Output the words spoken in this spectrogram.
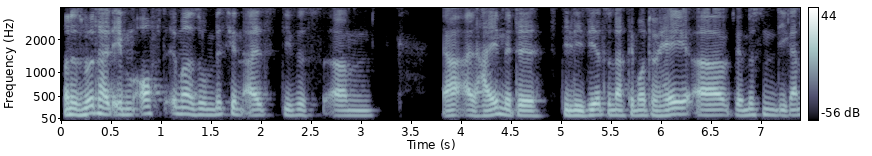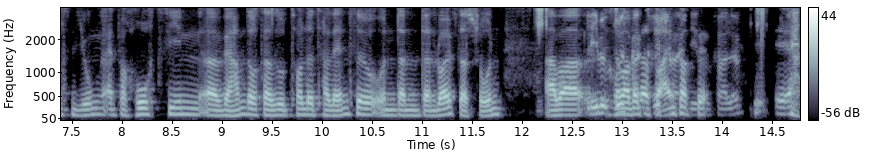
Und es wird halt eben oft immer so ein bisschen als dieses ähm, ja, Allheilmittel stilisiert, so nach dem Motto, hey, äh, wir müssen die ganzen Jungen einfach hochziehen, äh, wir haben doch da so tolle Talente und dann, dann läuft das schon. Aber Liebe Grüße mal, wenn das so einfach ja.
